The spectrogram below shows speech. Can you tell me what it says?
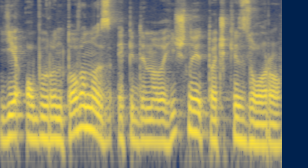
є обґрунтовано з епідеміологічної точки зору.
